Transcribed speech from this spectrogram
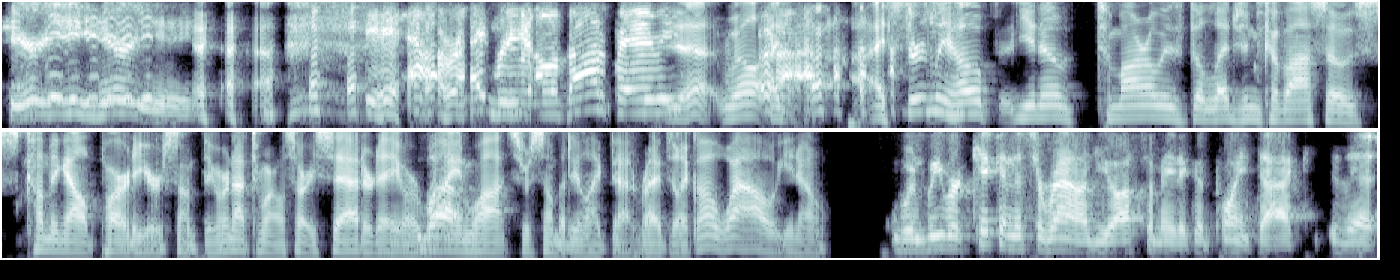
hear ye, hear ye. yeah, right. Read all about it, baby. Yeah. Well, I, I certainly hope you know tomorrow is the Lejond Cavazos coming out party or something, or not tomorrow. Sorry, Saturday, or well, Ryan Watts or somebody like that. Right? They're like, oh wow, you know when we were kicking this around, you also made a good point, Dak, that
